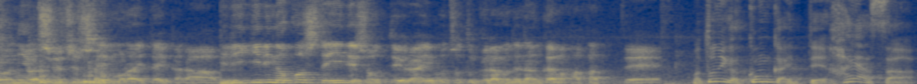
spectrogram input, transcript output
のには集中してもらいたいからギリギリ残していいでしょっていうラインをちょっとグラムで何回も測って。まあ、とにかく今回って速さ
